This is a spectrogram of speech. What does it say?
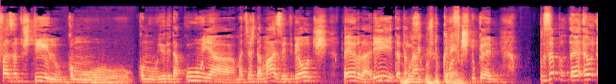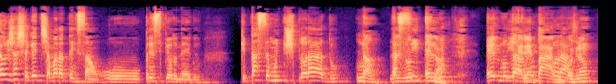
fazem outro estilo, como, como Yuri da Cunha, Matias Damasio, entre outros, Pérola, Ari, tá, tá, tá. Músicos do creme. Músicos do creme. Por exemplo, eh, eu, eu já cheguei de chamar a atenção o Príncipe Ouro Negro, que está a ser muito explorado. Não, Na ele não, City. ele Não. não, ele não tá Ele é muito pago, explorado. pois não?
